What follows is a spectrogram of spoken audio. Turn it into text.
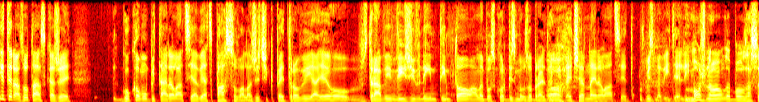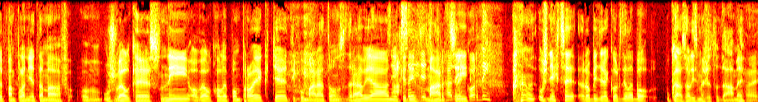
Je teraz otázka, že ku komu by tá relácia viac pasovala, že či k Petrovi a jeho zdravým, výživným týmto, alebo skôr by sme ho zobrali do oh. večernej relácie, to už by sme videli. Možno, lebo zase pán Planeta má v, o, už veľké sny o veľkolepom projekte typu Maratón zdravia, zase niekedy v marci. už nechce robiť rekordy, lebo ukázali sme, že to dáme. Hej.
